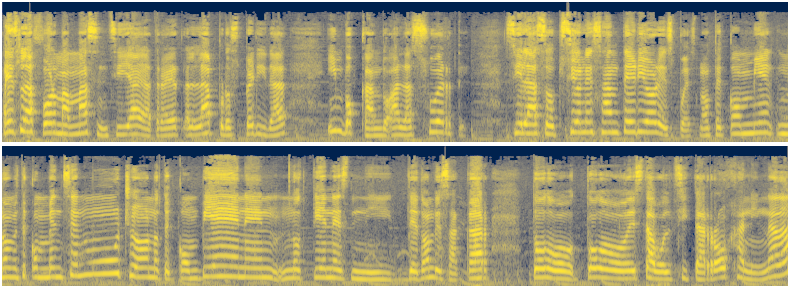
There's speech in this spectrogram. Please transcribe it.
Es la forma más sencilla de atraer la prosperidad invocando a la suerte. Si las opciones anteriores pues no te convien no te convencen mucho, no te convienen, no tienes ni de dónde sacar todo todo esta bolsita roja ni nada,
